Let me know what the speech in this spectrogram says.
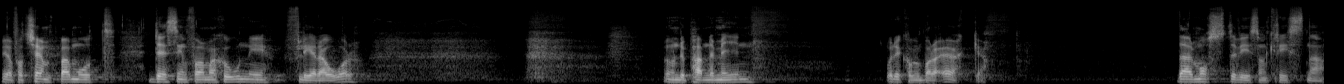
Vi har fått kämpa mot desinformation i flera år. Under pandemin. Och det kommer bara öka. Där måste vi som kristna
